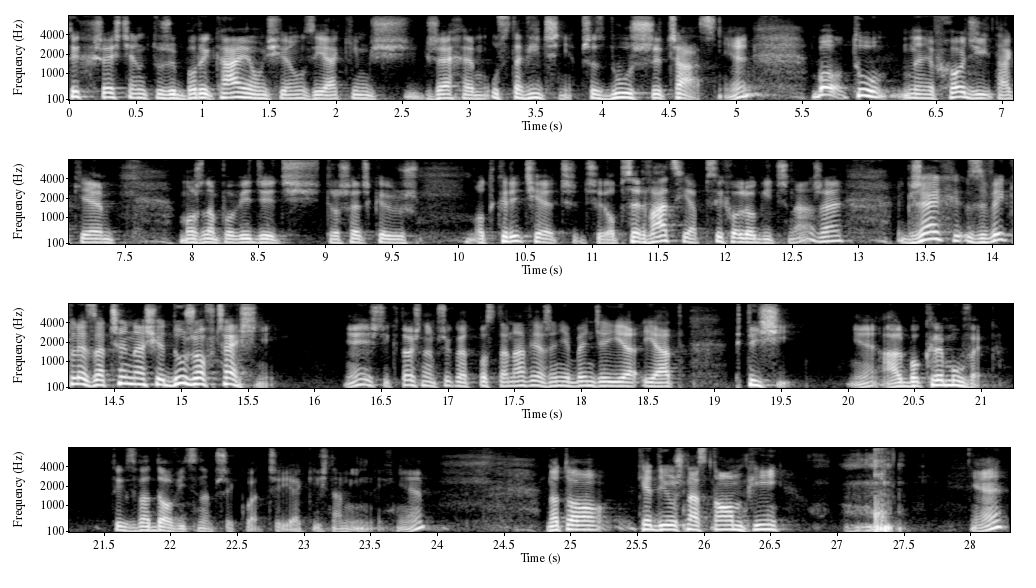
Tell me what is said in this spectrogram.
tych chrześcijan, którzy borykają się z jakimś grzechem ustawicznie przez dłuższy czas, nie? Bo tu e, wchodzi takie można powiedzieć, troszeczkę już odkrycie czy, czy obserwacja psychologiczna, że grzech zwykle zaczyna się dużo wcześniej. Nie? Jeśli ktoś na przykład postanawia, że nie będzie jadł ptysi nie? albo kremówek, tych z wadowic na przykład, czy jakichś tam innych, nie? no to kiedy już nastąpi, nie?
